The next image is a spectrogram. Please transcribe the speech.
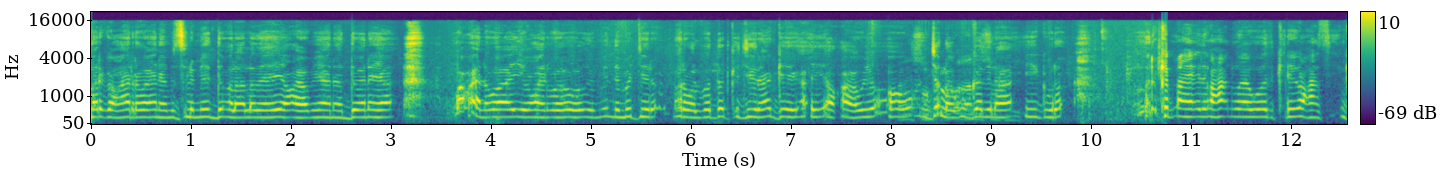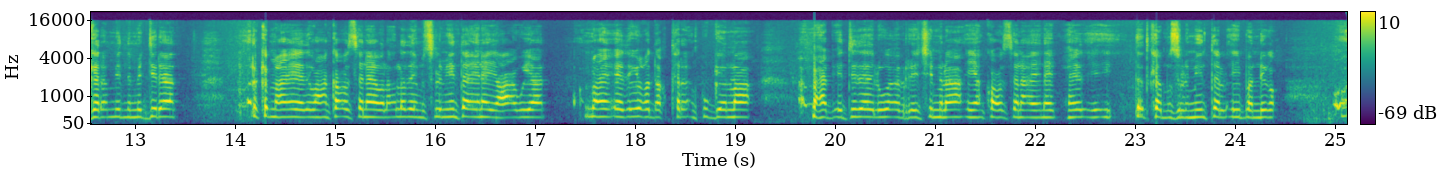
marka waxaan rabaa inay muslimiinta walaalada ay caawiyaan aan doonayaa waxaan waayo waxaan waawoodo midna ma jiro. Mar walba dadka jiraankeyga ay caawiyo oo anja loogu gadi lahaa ii gura. Marka maxaheed waxaan waawoodi karay waxaan siin kara midna ma jiraan. Marka maxaheed waxaan ka codsanaya walaalada muslimiinta inay caawiyaan. Maxaheed wixii dhakhtar aan ku geen lahaa ama xabeetideeda lagu abreejimi lahaa ayaan ka codsanaya inay maxaheed dadka muslimiinta la ii bandhigo. Oo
